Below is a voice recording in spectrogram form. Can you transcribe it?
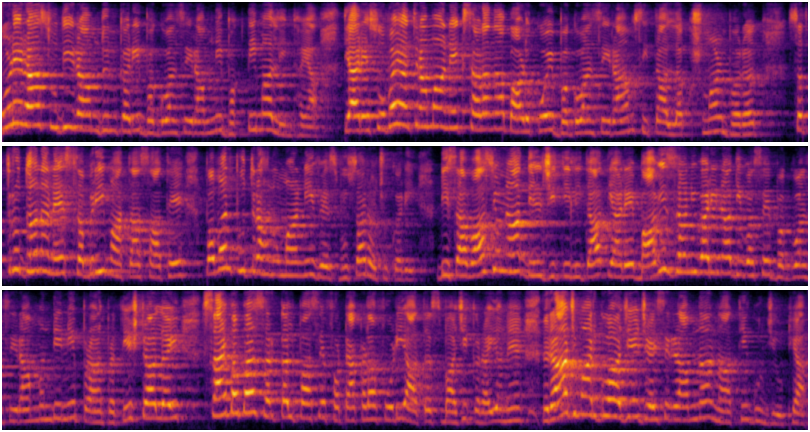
મોડે રાત સુધી રામધૂન કરી ભગવાન શ્રી રામની ભક્તિમાં લીન થયા. ત્યારે શોભાયાત્રામાં અનેક શાળાના બાળકોએ ભગવાન શ્રી રામ સીતા, લક્ષ્મણ, ભરત શત્રુઘ્ન અને સબરી માતા સાથે પવનપુત્ર હનુમાનની વેશભૂષા રજૂ કરી. ડીસાવાસીઓના દિલ જીતી લીધા ત્યારે બાવીસ જાન્યુઆરીના દિવસે ભગવાન શ્રી રામ મંદિરની પ્રાણ પ્રતિષ્ઠા લઈ સાંઈબાબા સર્કલ પાસે ફટાકડા ફોડી આતશબાજી કરાઈ અને રાજમાર્ગો આજે જય શ્રી રામના નાથી ગુંજી ઉઠ્યા.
